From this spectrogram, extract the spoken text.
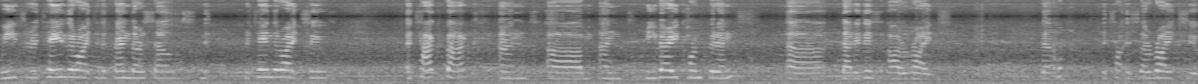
we need to retain the right to defend ourselves, retain the right to attack back and, um, and be very confident uh, that it is our right. That it's, it's our right to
